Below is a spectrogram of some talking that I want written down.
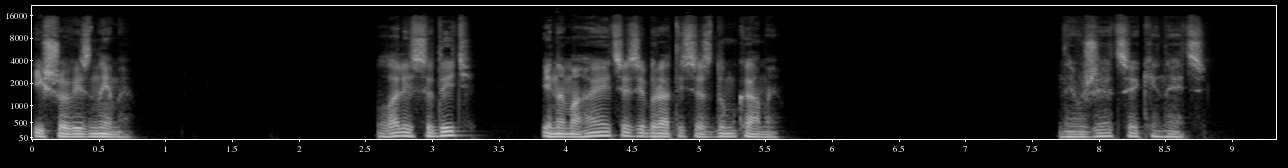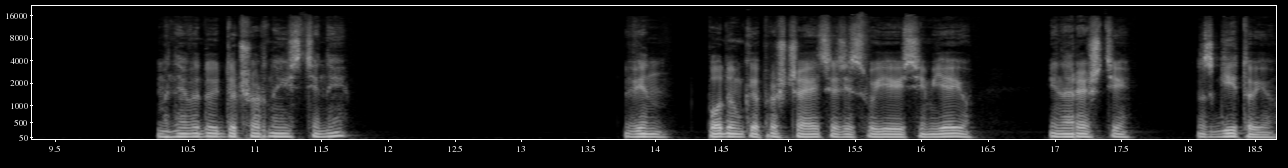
і йшов із ними. Лалі сидить і намагається зібратися з думками. Невже це кінець? Мене ведуть до чорної стіни? Він подумки прощається зі своєю сім'єю і, нарешті, з гітою.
